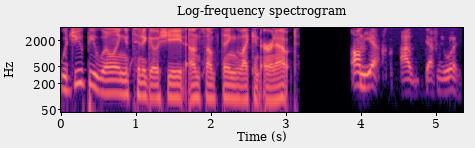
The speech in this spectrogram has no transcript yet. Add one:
Would you be willing to negotiate on something like an earnout? Um, yeah, I definitely would.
